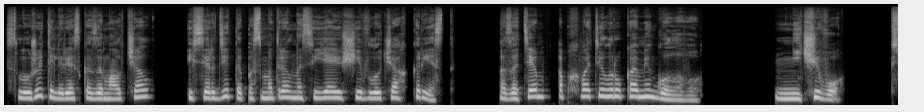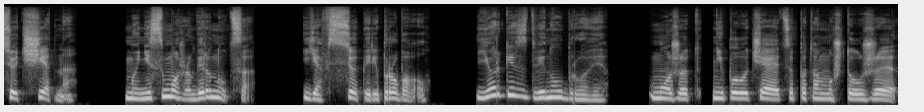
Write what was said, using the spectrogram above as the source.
Служитель резко замолчал и сердито посмотрел на сияющий в лучах крест, а затем обхватил руками голову. «Ничего. Все тщетно. Мы не сможем вернуться. Я все перепробовал». Йоргис сдвинул брови. «Может, не получается, потому что уже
